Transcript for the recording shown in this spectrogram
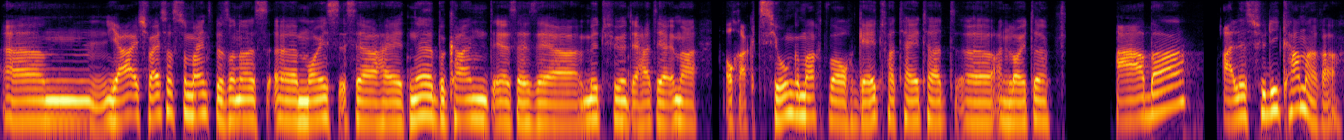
Ähm, ja, ich weiß, was du meinst. Besonders äh, Mois ist ja halt ne, bekannt, er ist ja sehr mitführend, er hat ja immer auch Aktionen gemacht, wo er auch Geld verteilt hat äh, an Leute. Aber alles für die Kamera.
